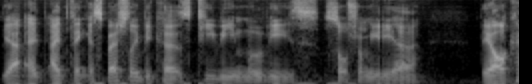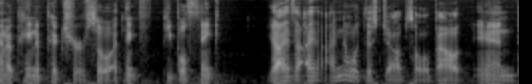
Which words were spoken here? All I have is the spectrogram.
Yeah, I, I think especially because TV, movies, social media, they all kind of paint a picture. So I think people think, yeah, I, I know what this job's all about, and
